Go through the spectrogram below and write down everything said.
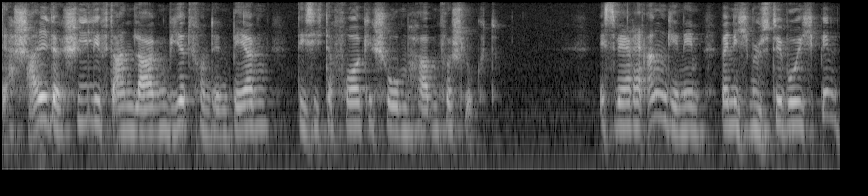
Der Schall der Skiliftanlagen wird von den Bergen, die sich davor geschoben haben, verschluckt. Es wäre angenehm, wenn ich wüsste, wo ich bin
